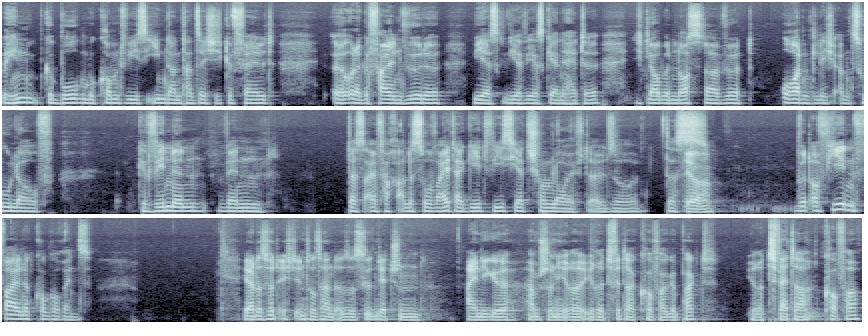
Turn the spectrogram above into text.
hingebogen bekommt, wie es ihm dann tatsächlich gefällt äh, oder gefallen würde, wie er es wie er, wie er es gerne hätte. Ich glaube, Nostra wird ordentlich an Zulauf gewinnen, wenn das einfach alles so weitergeht, wie es jetzt schon läuft. Also das ja. wird auf jeden Fall eine Konkurrenz. Ja, das wird echt interessant. Also es sind jetzt schon einige, haben schon ihre, ihre Twitter-Koffer gepackt, ihre Twitter-Koffer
